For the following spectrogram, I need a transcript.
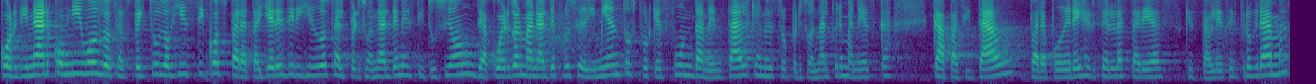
coordinar con IVOS los aspectos logísticos para talleres dirigidos al personal de la institución de acuerdo al manual de procedimientos, porque es fundamental que nuestro personal permanezca capacitado para poder ejercer las tareas que establece el programa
